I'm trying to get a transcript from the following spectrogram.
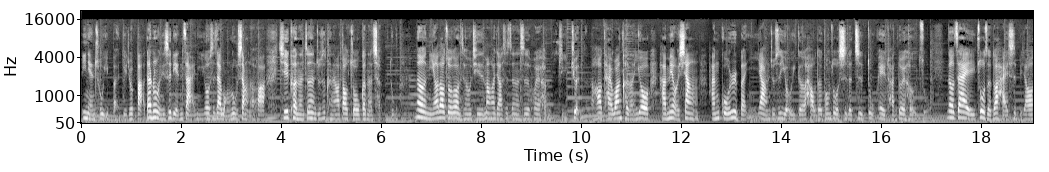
一年出一本也就罢；但如果你是连载，你又是在网络上的话，其实可能真的就是可能要到周更的程度。那你要到周更的程度，其实漫画家是真的是会很疲倦的。然后台湾可能又还没有像韩国、日本一样，就是有一个好的工作室的制度，可以团队合作。那在作者都还是比较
